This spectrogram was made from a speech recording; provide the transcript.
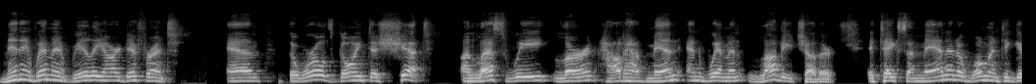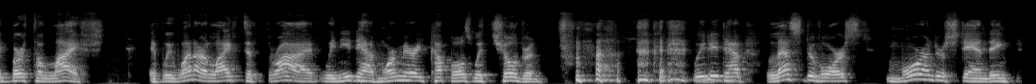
men and women really are different. And the world's going to shit unless we learn how to have men and women love each other. It takes a man and a woman to give birth to life if we want our life to thrive, we need to have more married couples with children. we need to have less divorce, more understanding,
